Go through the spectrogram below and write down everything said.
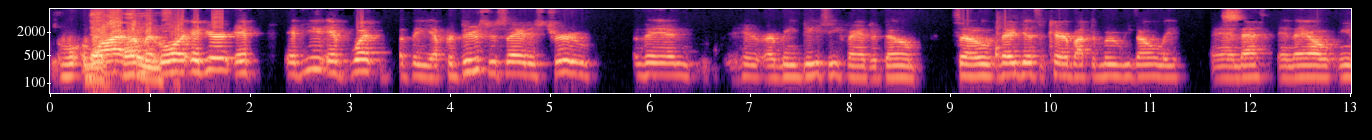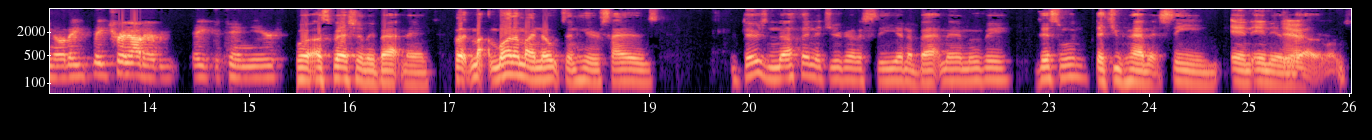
why? I mean, well, if you're if if you if what the uh, producer said is true, then I mean, DC fans are dumb, so they just care about the movies only, and that's and they all you know they they tread out every eight to ten years. Well, especially Batman. But my, one of my notes in here says there's nothing that you're going to see in a Batman movie, this one, that you haven't seen in any of yeah. the other ones.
